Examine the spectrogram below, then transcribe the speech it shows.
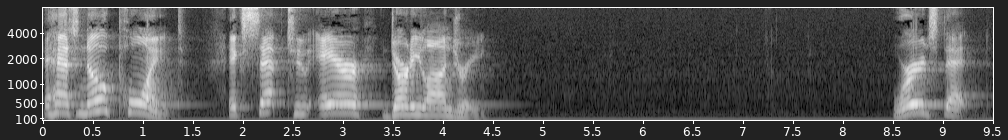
It has no point except to air dirty laundry. Words that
